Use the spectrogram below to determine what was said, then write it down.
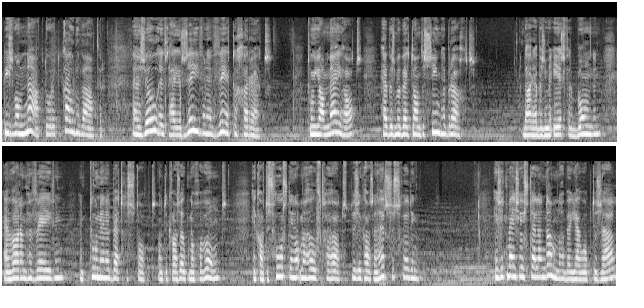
Die zwom naakt door het koude water. En zo heeft hij er 47 gered. Toen Jan mij had, hebben ze me bij tante Siem gebracht. Daar hebben ze me eerst verbonden en warm gevreven... en toen in het bed gestopt, want ik was ook nog gewond. Ik had de schoorsteen op mijn hoofd gehad, dus ik had een hersenschudding. Is het meisje Stellendam nog bij jou op de zaal?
